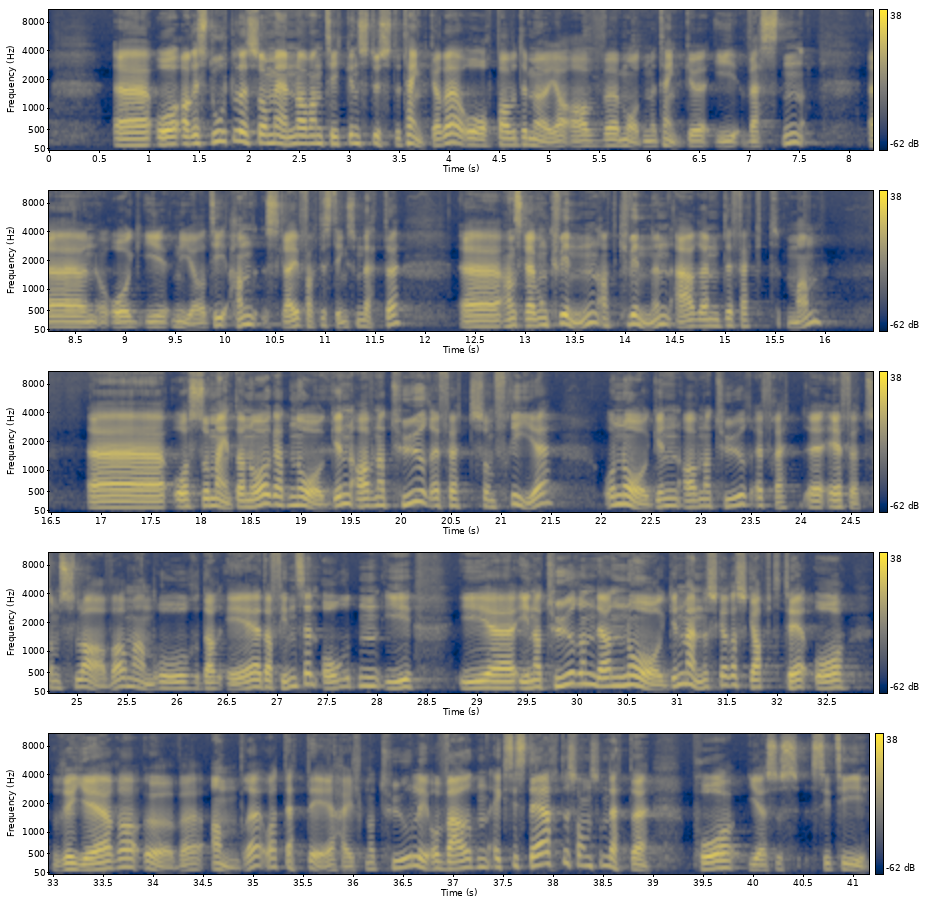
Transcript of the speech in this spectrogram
Eh, og Aristoteles, som er en av antikkens største tenkere og opphavet til mye av eh, måten vi tenker i Vesten eh, og i nyere tid, han skrev faktisk ting som dette. Eh, han skrev om kvinnen at kvinnen er en defekt mann. Eh, og så mente han òg at noen av natur er født som frie, og noen av natur er, eh, født som slaver. Med andre ord, der, er, der fins en orden i, i, eh, i, naturen der noen mennesker er skapt til å regjere over andre, og at dette er helt naturlig. Og verden eksisterte sånn som dette på Jesus sin tid.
